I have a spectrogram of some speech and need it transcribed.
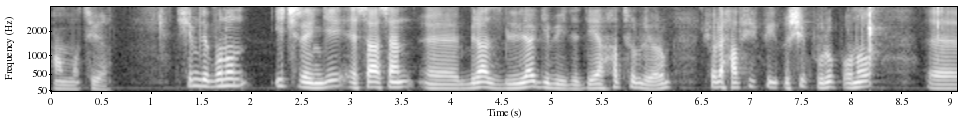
anlatıyor. Şimdi bunun iç rengi esasen e, biraz lila gibiydi diye hatırlıyorum. Şöyle hafif bir ışık vurup onu e,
